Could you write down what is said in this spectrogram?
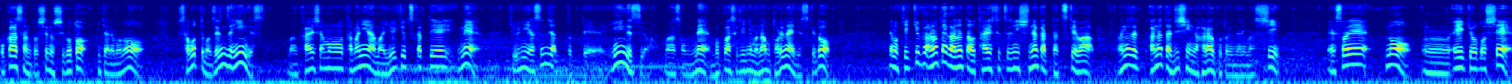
お母さんとしての仕事みたいなものをサボっても全然いいんです、まあ、会社もたまにはま有給使ってね急に休んじゃったっていいんですよ。まあそのね僕は責任も何も取れないですけどでも結局あなたがあなたを大切にしなかったツケはあなたあなた自身が払うことになりますしそれの、うん、影響として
